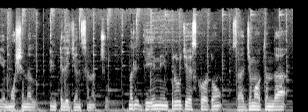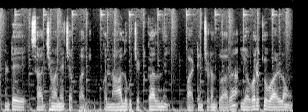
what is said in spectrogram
ఎమోషనల్ ఇంటెలిజెన్స్ అనొచ్చు. మరి దీన్ని ఇంప్రూవ్ చేసుకోవటం సాధ్యమవుతుందా? అంటే సాధ్యమనే చెప్పాలి. ఒక నాలుగు చిట్కాలని పాటించడం ద్వారా ఎవరికి వాళ్ళం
